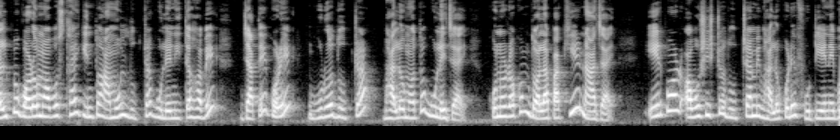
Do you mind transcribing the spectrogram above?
অল্প গরম অবস্থায় কিন্তু আমুল দুধটা গুলে নিতে হবে যাতে করে গুঁড়ো দুধটা ভালো মতো গুলে যায়, কোনো রকম দলা পাকিয়ে না যায়। এরপর অবশিষ্ট দুধটা আমি ভালো করে ফুটিয়ে নেব।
